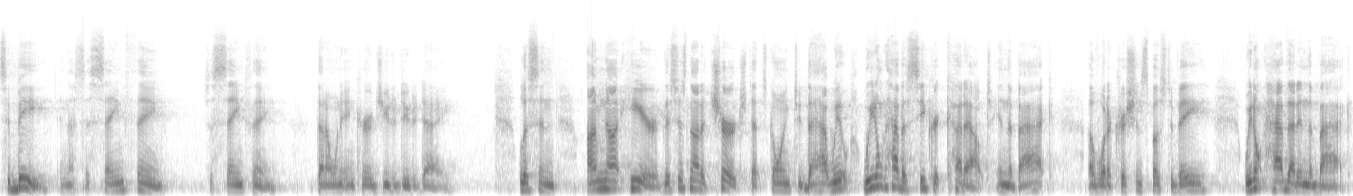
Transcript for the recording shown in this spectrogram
to be. And that's the same thing. It's the same thing that I want to encourage you to do today. Listen, I'm not here. This is not a church that's going to have, we, we don't have a secret cutout in the back of what a Christian's supposed to be. We don't have that in the back,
